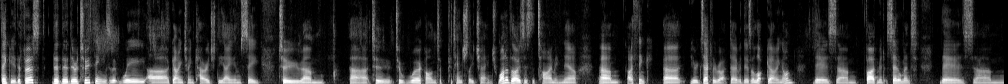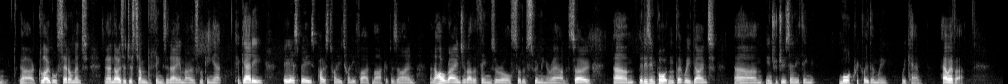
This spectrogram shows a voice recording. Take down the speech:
thank you. The first, the, the, there are two things that we are going to encourage the AEMC to, um, uh, to, to work on to potentially change. One of those is the timing. Now, um, I think uh, you're exactly right, David. There's a lot going on. There's um, five minute settlement, there's um, uh, global settlement, and those are just some of the things that AEMO is looking at. COGATI, ESB's post 2025 market design, and a whole range of other things are all sort of swimming around. So um, it is important that we don't um, introduce anything more quickly than we, we can. However,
